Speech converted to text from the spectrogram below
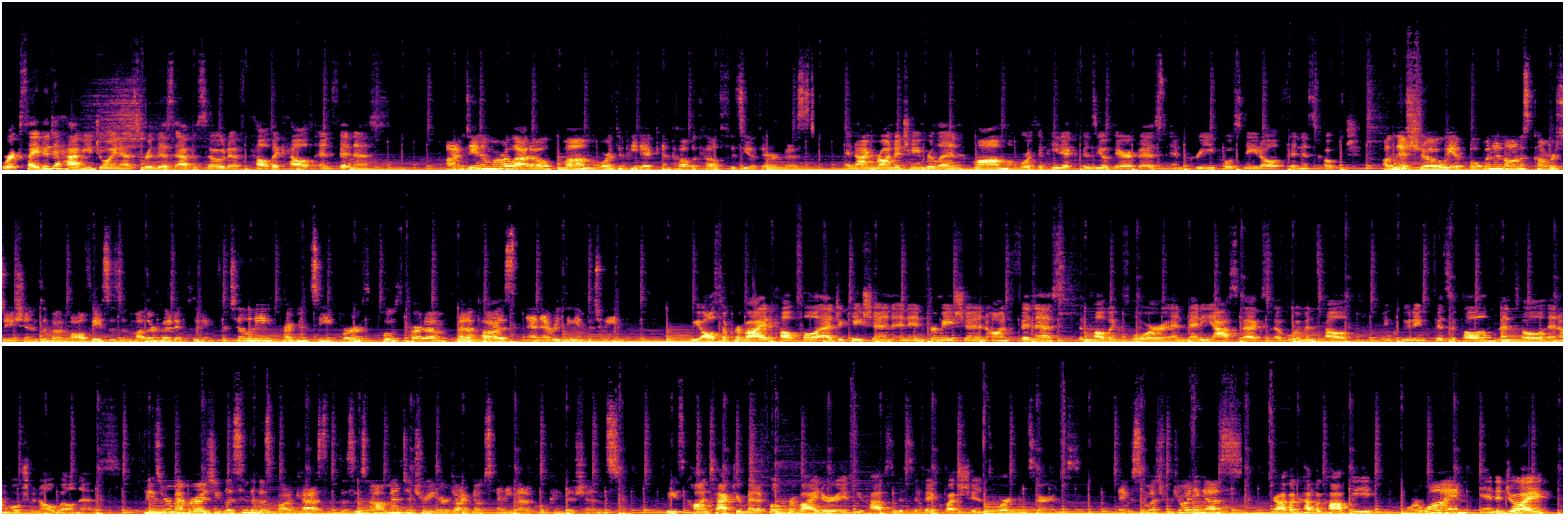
We're excited to have you join us for this episode of Pelvic Health and Fitness. I'm Dayna Moralato, mom, orthopedic, and pelvic health physiotherapist. And I'm Rhonda Chamberlain, mom, orthopedic physiotherapist, and pre postnatal fitness coach. On this show, we have open and honest conversations about all phases of motherhood, including fertility, pregnancy, birth, postpartum, menopause, and everything in between. We also provide helpful education and information on fitness, the pelvic floor, and many aspects of women's health, including physical, mental, and emotional wellness. Please remember as you listen to this podcast that this is not meant to treat or diagnose any medical conditions. Please contact your medical provider if you have specific questions or concerns. Thanks so much for joining us. Grab a cup of coffee or wine and enjoy.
